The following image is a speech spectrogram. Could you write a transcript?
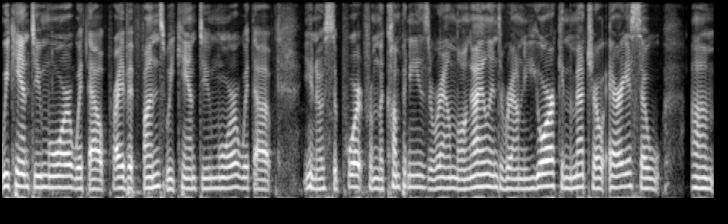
We can't do more without private funds. We can't do more without, you know, support from the companies around Long Island, around New York, in the metro area. So, um,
